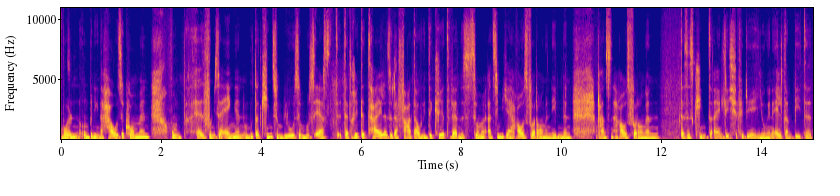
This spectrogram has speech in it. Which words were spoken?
wollen unbedingt nach Hause kommen und äh, von dieser engen Mutter-Kind-Symbiose muss erst der dritte Teil, also der Vater, auch integriert werden. Das ist so eine ziemliche Herausforderung neben den ganzen Herausforderungen, dass das Kind eigentlich für die jungen Eltern bietet.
